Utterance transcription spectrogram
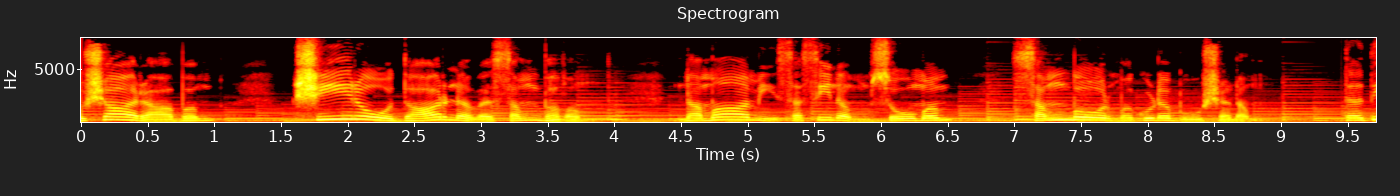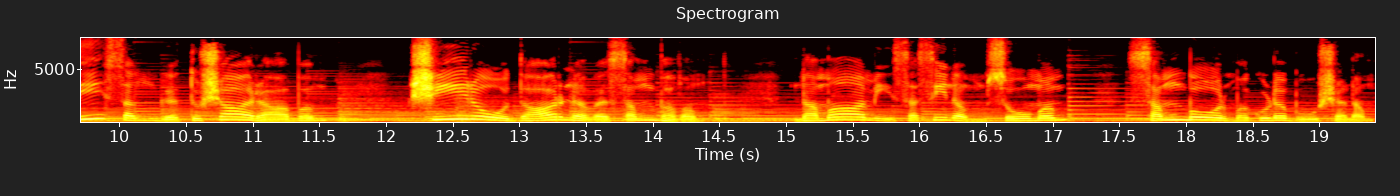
துஷாராபம் க்ஷீரோதார்ணவ சம்பவம். நமாமி சசினம் சோமம் சம்போர் மகுடபூஷணம். ததி சங்க துஷாராபம் க்ஷீரோதார்ணவ சம்பவம் நமாமி சசினம் சோமம் சம்போர் மகுடபூஷணம்.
